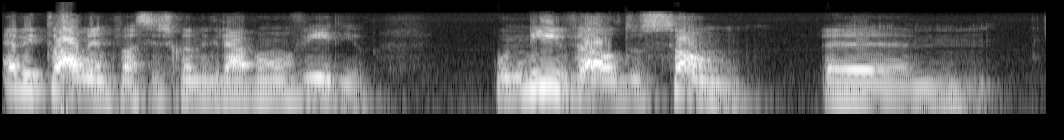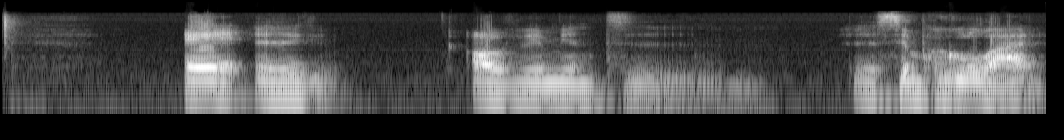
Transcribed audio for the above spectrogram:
Habitualmente vocês quando gravam um vídeo, o nível do som hum, é hum, obviamente sempre regular,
